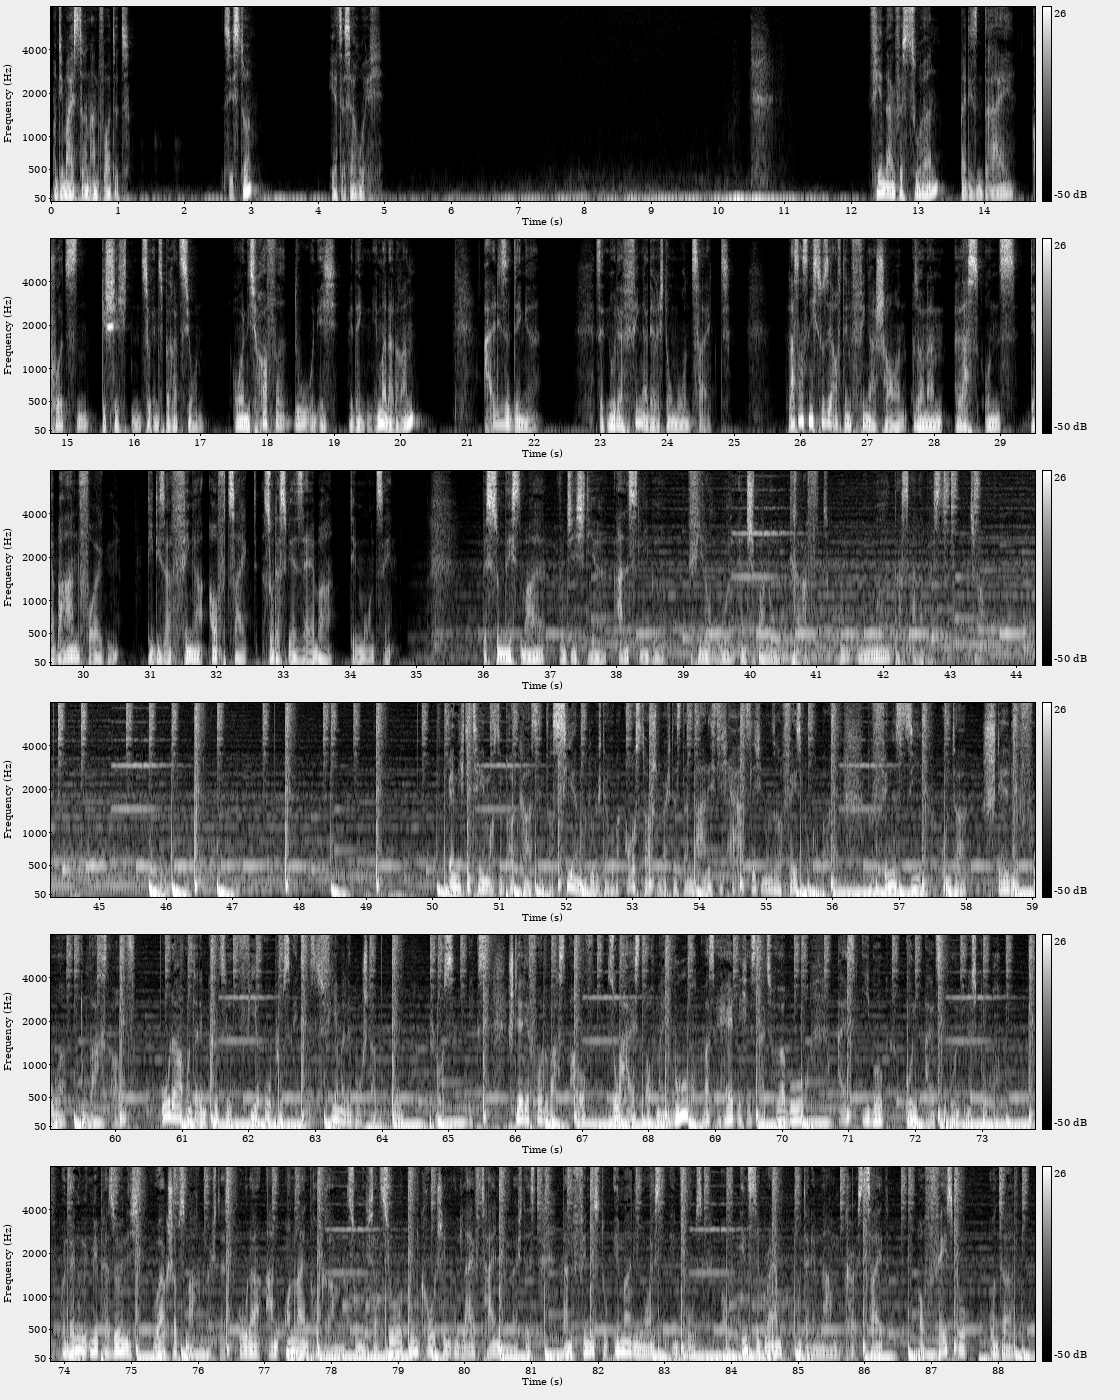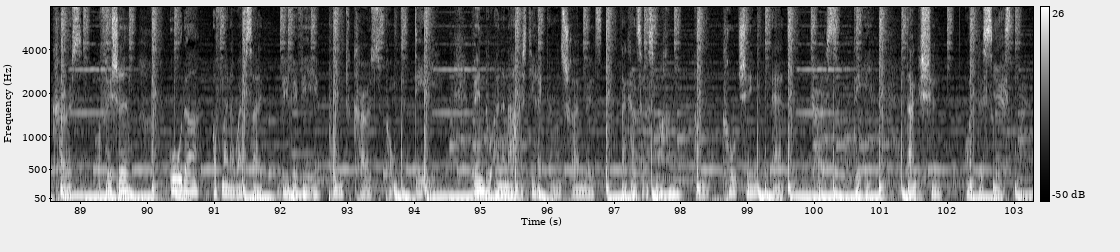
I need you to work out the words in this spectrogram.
Und die Meisterin antwortet, siehst du, jetzt ist er ruhig. Vielen Dank fürs Zuhören bei diesen drei kurzen Geschichten zur Inspiration. Und ich hoffe, du und ich, wir denken immer daran, all diese Dinge sind nur der Finger, der Richtung Mond zeigt. Lass uns nicht so sehr auf den Finger schauen, sondern lass uns der Bahn folgen, die dieser Finger aufzeigt, so dass wir selber den Mond sehen. Bis zum nächsten Mal wünsche ich dir alles Liebe, viel Ruhe, Entspannung, Kraft und nur das Allerbeste. Ciao. Wenn dich die Themen aus dem Podcast interessieren und du dich darüber austauschen möchtest, dann lade ich dich herzlich in unsere Facebook-Gruppe ein. Du findest sie unter Stell dir vor, du wachst auf oder unter dem Kürzel 4O plus X. Das ist viermal der Buchstabe O plus X. Stell dir vor, du wachst auf. So heißt auch mein Buch, was erhältlich ist als Hörbuch, als E-Book und als gebundenes Buch. Und wenn du mit mir persönlich Workshops machen möchtest oder an Online-Programmen zu Meditation und Coaching und Live teilnehmen möchtest, dann findest du immer die neuesten Infos auf Instagram unter dem Namen Curse Zeit, auf Facebook unter Curse Official oder auf meiner Website www.curse.de. Wenn du eine Nachricht direkt an uns schreiben willst, dann kannst du das machen an coaching at curse.de. Dankeschön und bis zum nächsten Mal.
